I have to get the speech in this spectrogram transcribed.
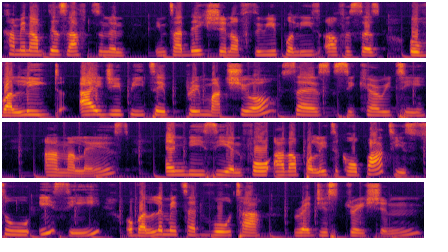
Coming up this afternoon, interdiction of three police officers over leaked IGP tape premature, says security analyst. NDC and four other political parties sue EC over limited voter registration.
